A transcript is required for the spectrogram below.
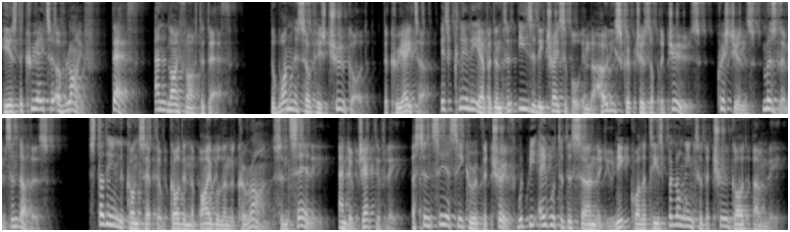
He is the creator of life, death, and life after death. The oneness of his true God, the Creator, is clearly evident and easily traceable in the Holy Scriptures of the Jews, Christians, Muslims, and others. Studying the concept of God in the Bible and the Quran sincerely and objectively, a sincere seeker of the truth would be able to discern the unique qualities belonging to the true God only.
